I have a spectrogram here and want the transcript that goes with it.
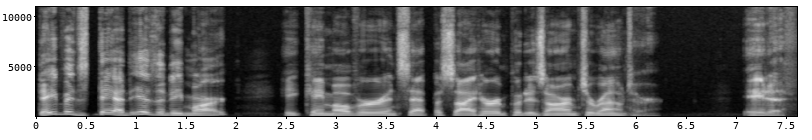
David's dead, isn't he, Mark? He came over and sat beside her and put his arms around her. Edith,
